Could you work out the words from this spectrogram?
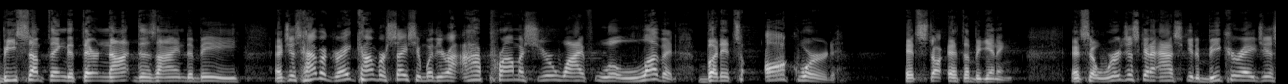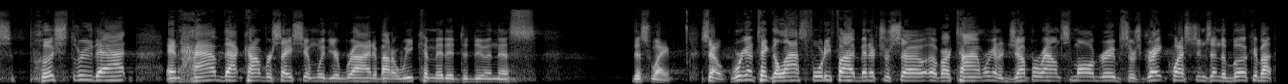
be something that they're not designed to be? And just have a great conversation with your I promise your wife will love it, but it's awkward at, start, at the beginning. And so we're just going to ask you to be courageous, push through that, and have that conversation with your bride about are we committed to doing this this way. So we're going to take the last 45 minutes or so of our time. We're going to jump around small groups. There's great questions in the book about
